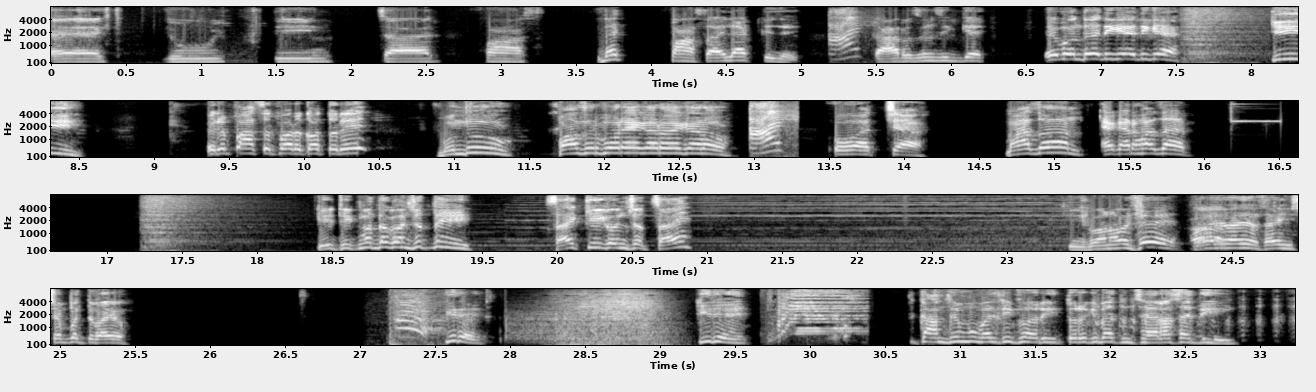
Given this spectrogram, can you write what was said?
এক দুই তিন চার পাঁচ। দেখ পাঁচ আইলে আটকে যায়। কার ওজন জিজ্ঞে এ বন্ধু এদিকে এদিকে। কি? এটা পাঁচের পরে কত রে? বন্ধু পাঁচের পরে এগারো এগারো। ও আচ্ছা। মাজন এগারো হাজার। কি ঠিক মতো কোন সত্যি? চাই কি সত চাই? কি কোন হয়েছে? ভাই ভাই চাই হিসাব করতে ভাইও কি রে? কি রে? কান্দে মোবাইল টিপি পারি তোর কি বেতন চেহারা চাই দি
